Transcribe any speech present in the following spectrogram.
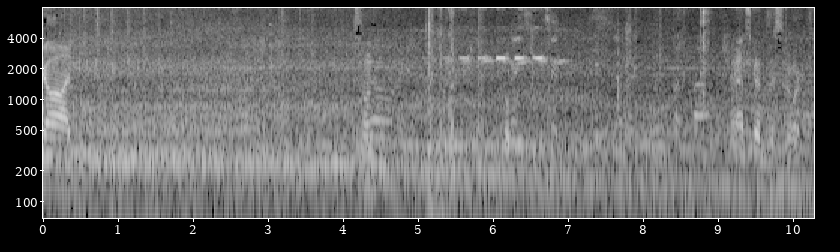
God. This one. Oh. Yeah, let's go to this store.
